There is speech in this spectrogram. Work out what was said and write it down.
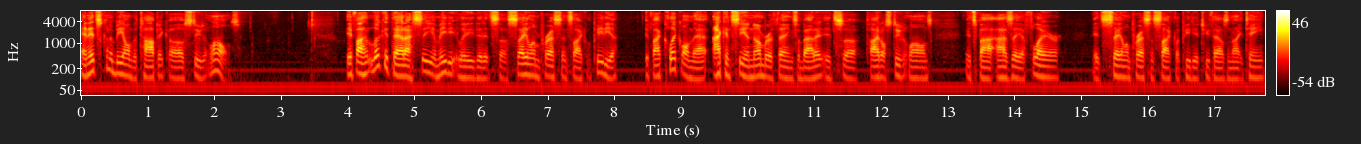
and it's going to be on the topic of student loans. If I look at that I see immediately that it's a Salem Press Encyclopedia. If I click on that I can see a number of things about it. It's uh, titled Student Loans. It's by Isaiah Flair. It's Salem Press Encyclopedia 2019.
